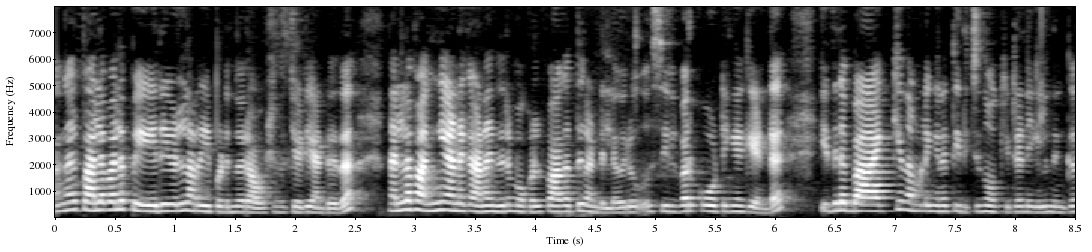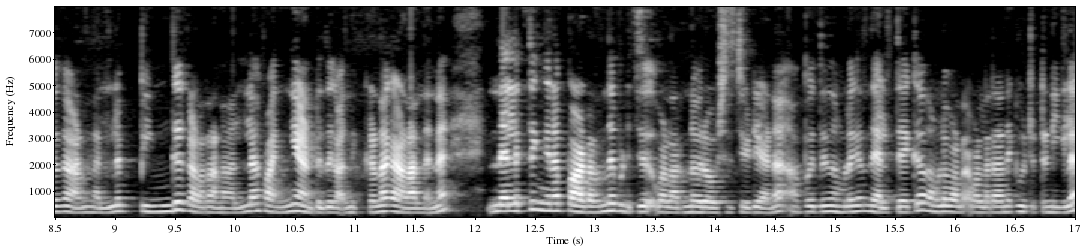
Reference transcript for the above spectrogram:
അങ്ങനെ പല പല പേരുകളിൽ അറിയപ്പെടുന്ന ഒരു ഔഷധ ചെടിയാണ് ഇത്. നല്ല ഭംഗിയാണ് കാണാൻ ഇതിന്റെ മുകൾ ഭാഗത്ത് കണ്ടില്ല? ഒരു സിൽവർ കോട്ടിംഗ് ഒക്കെ ഉണ്ട്. ഇതിന്റെ ബാക്ക് നമ്മളിങ്ങനെ തിരിച്ച് നോക്കിയിട്ടുണ്ടെങ്കിൽ നിങ്ങൾക്ക് കാണാൻ നല്ല പിങ്ക് കളറാണ് നല്ല ഭംഗിയാണ് ഇത് നിൽക്കണ കാണാൻ തന്നെ. നിലത്ത് ഇങ്ങനെ പടർന്ന് പിടിച്ച് വളർന്ന ഒരു ഔഷധ ചെടിയാണ്. അപ്പോൾ ഇത് നമ്മളിങ്ങനെ നിലത്തേക്ക് നമ്മൾ വളരാനൊക്കെ വിട്ടിട്ടുണ്ടെങ്കിൽ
